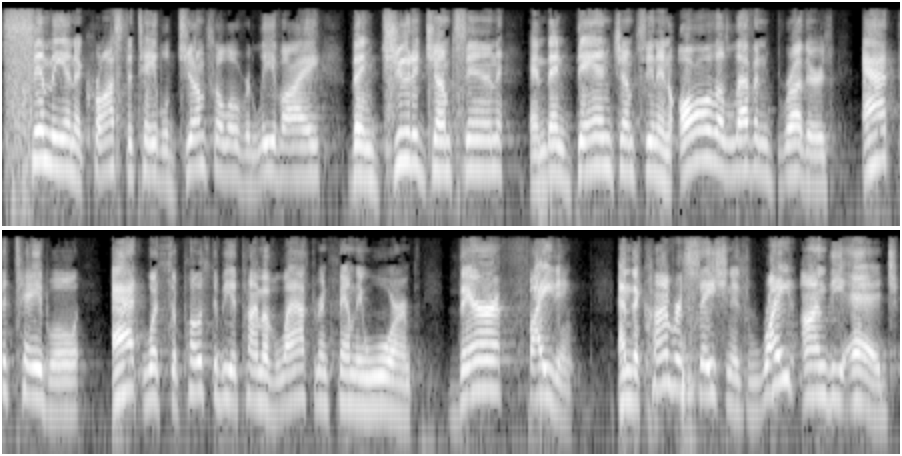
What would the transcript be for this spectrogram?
Simeon across the table jumps all over Levi. Then Judah jumps in, and then Dan jumps in, and all 11 brothers at the table at what's supposed to be a time of laughter and family warmth, they're fighting. And the conversation is right on the edge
